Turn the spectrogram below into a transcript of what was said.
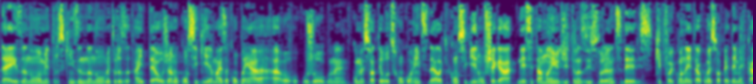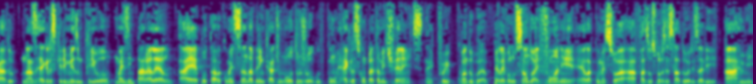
10 nanômetros, 15 nanômetros, a Intel já não conseguia mais acompanhar a, o, o jogo, né? Começou a ter outros concorrentes dela que conseguiram chegar nesse tamanho de transistor antes deles, que foi quando a Intel começou a perder mercado, nas regras que ele mesmo criou, mas em paralelo a Apple estava começando a brincar de um outro jogo com regras completamente diferentes, né? Foi quando, pela evolução do iPhone, ela começou a fazer os processadores ali ARM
